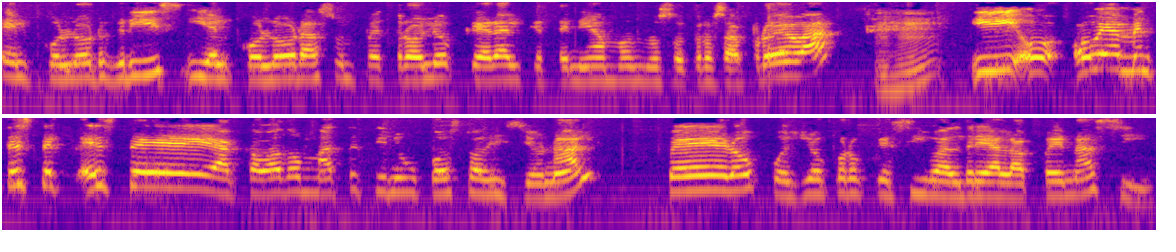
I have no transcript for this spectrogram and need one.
el color gris y el color azul petróleo, que era el que teníamos nosotros a prueba. Y obviamente este, este acabado mate tiene un costo adicional, pero pues yo creo que sí valdría la pena si,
